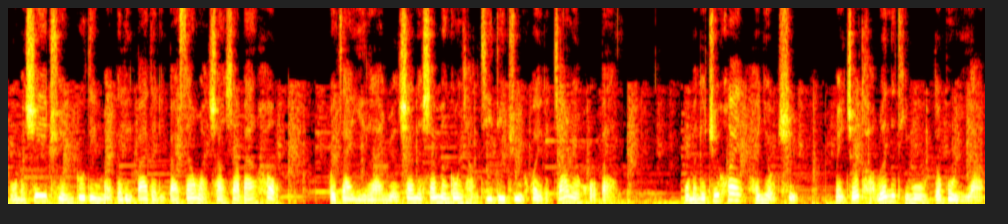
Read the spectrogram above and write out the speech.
我们是一群固定每个礼拜的礼拜三晚上下班后，会在宜兰圆山的山门共享基地聚会的家人伙伴。我们的聚会很有趣，每周讨论的题目都不一样。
